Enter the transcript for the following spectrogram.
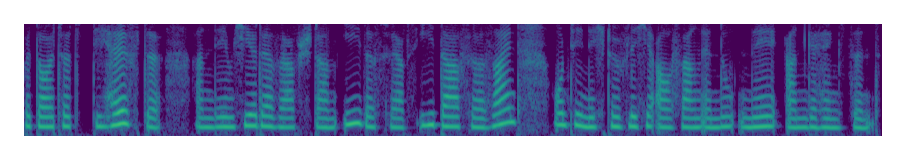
bedeutet die Hälfte, an dem hier der Verbstamm i des Verbs I dafür sein und die nicht höfliche Aussagenendung ne angehängt sind.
